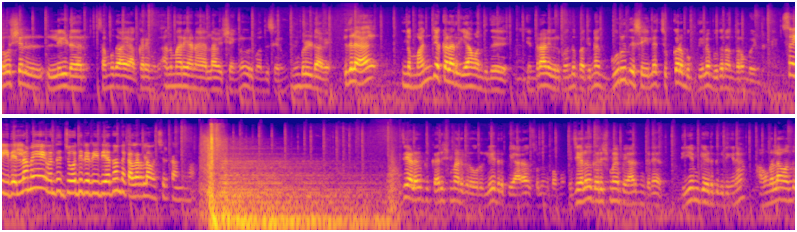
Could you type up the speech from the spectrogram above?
சோஷியல் லீடர் சமுதாய அக்கறை அந்த மாதிரியான எல்லா விஷயங்களும் இவருக்கு வந்து சேரும். இன்பில்டாகவே இதில் இந்த மஞ்சள் கலர் ஏன் வந்தது என்றால் இவருக்கு வந்து பார்த்தீங்கன்னா குரு திசையில் சுக்கர புக்தியில் புதனந்தரம் போயிட்டு இருக்கு. ஸோ இது எல்லாமே வந்து ஜோதிட ரீதியாக தான் அந்த கலர்லாம் வச்சுருக்காங்களா? விஜய் அளவுக்கு கரிஷ்மா இருக்கிற ஒரு லீடர் இப்போ யாராவது சொல்லுங்க பார்ப்போம் விஜய் அளவு கரிஷ்மா இப்போ யாருக்கும் கிடையாது. டிஎம்கே எடுத்துக்கிட்டிங்கன்னா அவங்கெல்லாம் வந்து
